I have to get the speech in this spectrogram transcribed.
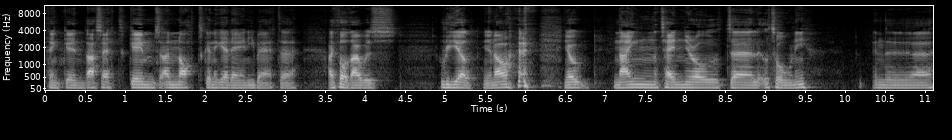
thinking, that's it. Games are not going to get any better. I thought that was real, you know. you know, nine, ten year old uh, little Tony in the uh,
